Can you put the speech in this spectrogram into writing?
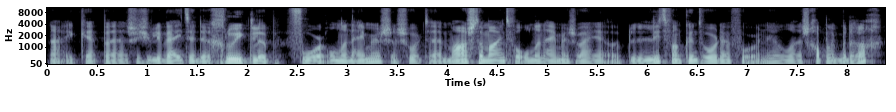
Nou, ik heb, uh, zoals jullie weten, de Groeiclub voor ondernemers. Een soort uh, mastermind voor ondernemers, waar je ook lid van kunt worden voor een heel schappelijk bedrag.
